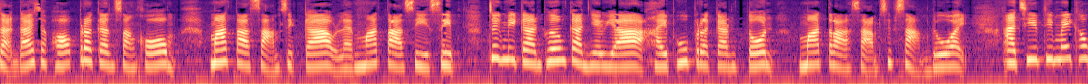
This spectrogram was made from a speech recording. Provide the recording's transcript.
จะได้เฉพาะประกันสังคม มาตรา 39 และมาตรา 40 จึงมีการเพิ่มการเยียวยาให้ผู้ประกันตนมาตรา 33 ด้วย อาชีพที่ไม่เข้า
